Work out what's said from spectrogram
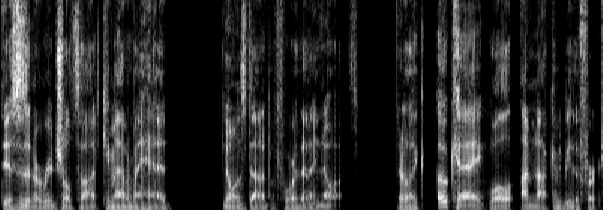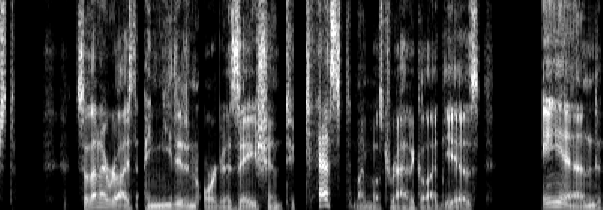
this is an original thought came out of my head. No one's done it before that I know of. They're like, okay, well, I'm not going to be the first. So then I realized I needed an organization to test my most radical ideas. And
